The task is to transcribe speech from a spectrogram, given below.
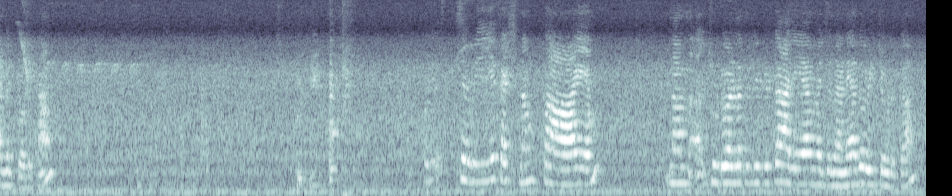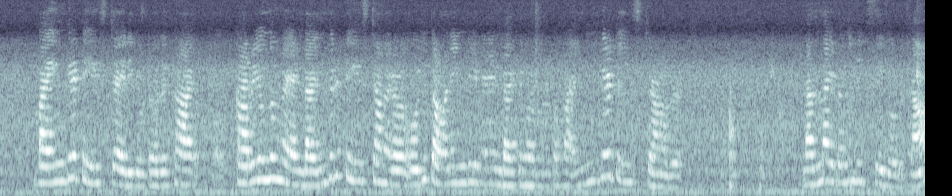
അതിട്ട് കൊടുക്കാം. ഒരു ചെറിയ കഷ്ണം കായം ചുടുവെള്ളത്തിലിട്ടിട്ട് അലിയാൻ വെച്ചതാണ്. അത് ഒഴിച്ചു കൊടുക്കാം. ഭയങ്കര ടേസ്റ്റ് ആയിരിക്കും കേട്ടോ അത്. കറിയൊന്നും വേണ്ട. എന്തൊരു ടേസ്റ്റാണ് ഒരു തവണയെങ്കിലും ഇങ്ങനെ ഉണ്ടാക്കി നോക്കണം കേട്ടോ ഭയങ്കര ടേസ്റ്റാണത് നന്നായിട്ടൊന്ന് മിക്സ് ചെയ്ത് കൊടുക്കാം.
